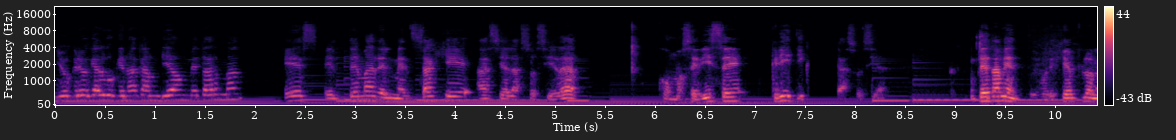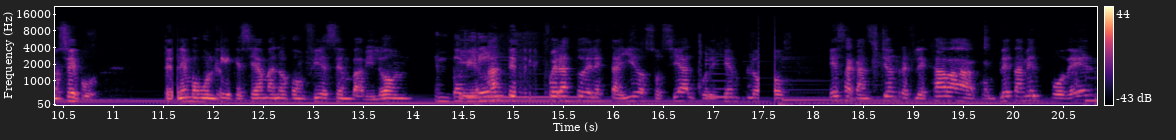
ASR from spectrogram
yo creo que algo que no ha cambiado en Metarma es el tema del mensaje hacia la sociedad, como se dice, crítica social. Completamente. Por ejemplo, no sé, pues, tenemos un rey que se llama No confíes en Babilón. En Babilón. antes de que fuera esto del estallido social, por ejemplo, esa canción reflejaba completamente el poder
